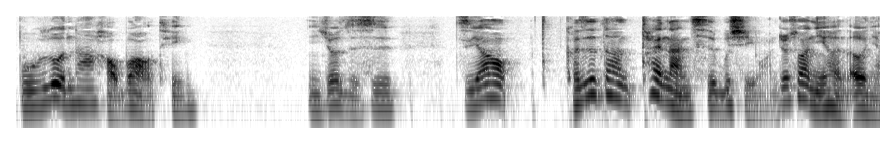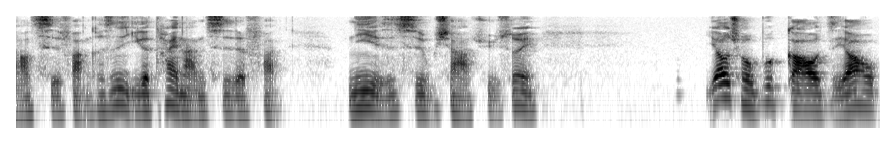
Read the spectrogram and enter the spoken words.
不论它好不好听，你就只是只要，可是但太难吃不行嘛，就算你很饿，你要吃饭，可是一个太难吃的饭，你也是吃不下去，所以要求不高，只要。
